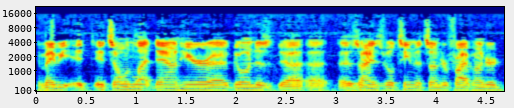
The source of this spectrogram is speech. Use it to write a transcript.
maybe it, its own letdown here uh, going to uh, a Zionsville team that's under 500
